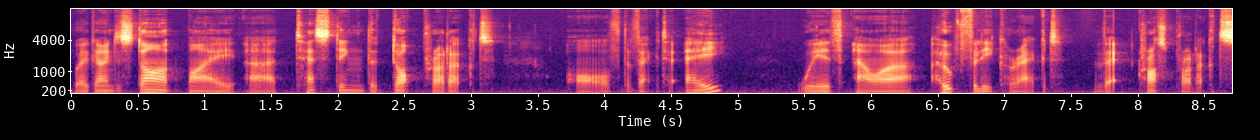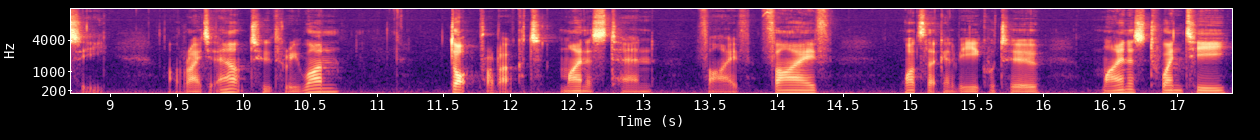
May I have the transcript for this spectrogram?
we're going to start by uh, testing the dot product of the vector A with our hopefully correct cross product C. I'll write it out, 2, 3, 1, dot product, minus 10, 5, 5. What's that going to be equal to? Minus 20,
